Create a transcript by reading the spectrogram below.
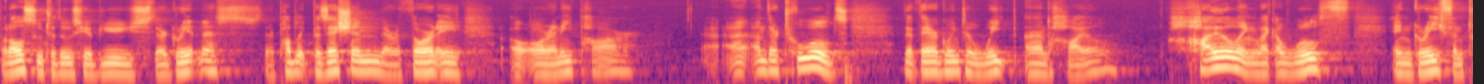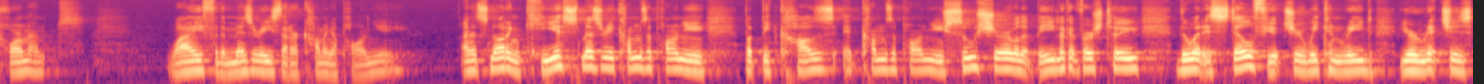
but also to those who abuse their greatness, their public position, their authority, or, any power and they're told that they are going to weep and howl, howling like a wolf in grief and torment. Why? For the miseries that are coming upon you. And it's not in case misery comes upon you, but because it comes upon you. So sure will it be. Look at verse 2. Though it is still future, we can read, Your riches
